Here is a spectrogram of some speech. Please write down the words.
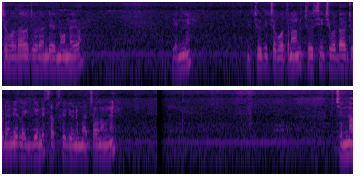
చివరిదాకా చూడండి ఎన్ని ఉన్నాయో. ఎన్ని? మీకు చూపించబోతున్నాను. చూసి చివరిదాకా చూడండి లైక్ చేయండి సబ్స్క్రైబ్ చేయండి మా ఛానల్ని. చిన్న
